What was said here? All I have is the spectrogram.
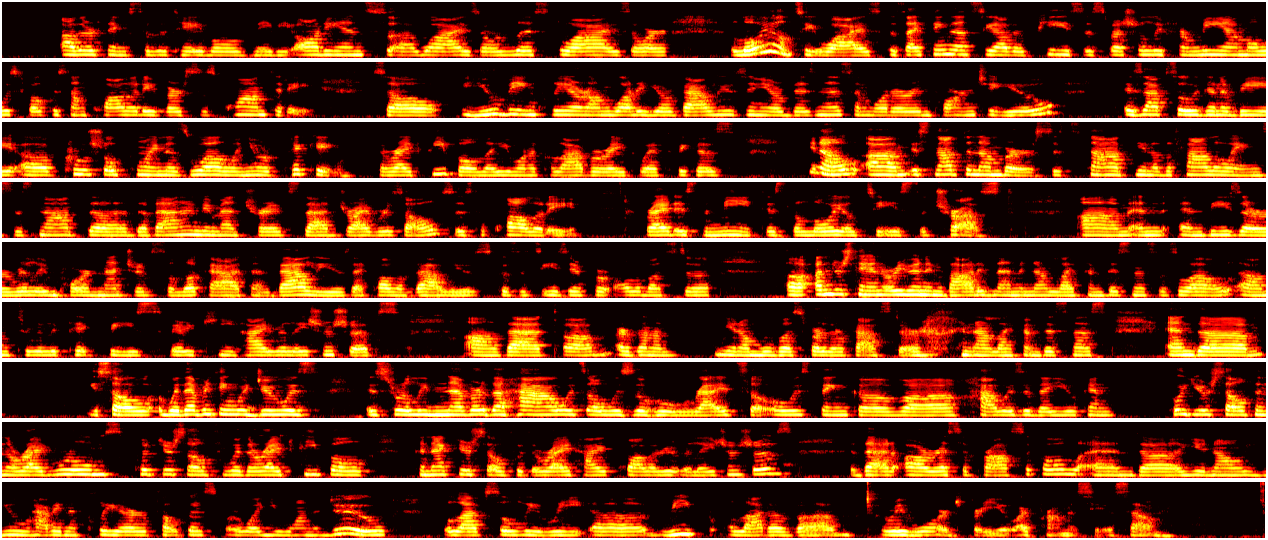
other things to the table, maybe audience uh, wise or list wise or loyalty wise, because I think that's the other piece, especially for me. I'm always focused on quality versus quantity. So, you being clear on what are your values in your business and what are important to you is absolutely going to be a crucial point as well when you're picking the right people that you want to collaborate with because you know um, it's not the numbers it's not you know the followings it's not the the vanity metrics that drive results it's the quality right? It's the meat it's the loyalty it's the trust. Um, and and these are really important metrics to look at and values i call them values because it's easier for all of us to uh, understand or even embody them in our life and business as well um, to really pick these very key high relationships uh, that um, are going to you know move us further faster in our life and business. And um, so with everything we do is it's really never the how it's always the who right? So always think of uh, how is it that you can put yourself in the right rooms put yourself with the right people connect yourself with the right high quality relationships that are reciprocal and uh, you know you having a clear focus for what you want to do will absolutely re, uh, reap a lot of um, reward for you. I promise you. So,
